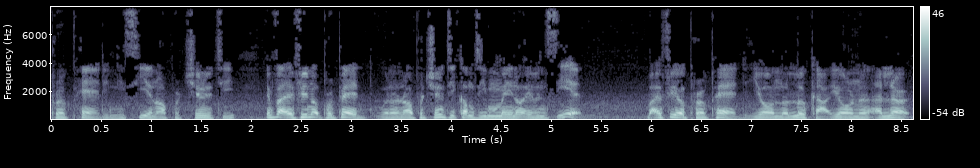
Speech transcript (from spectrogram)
prepared and you see an opportunity, in fact, if you're not prepared, when an opportunity comes, you may not even see it. But if you're prepared, you're on the lookout, you're on alert,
